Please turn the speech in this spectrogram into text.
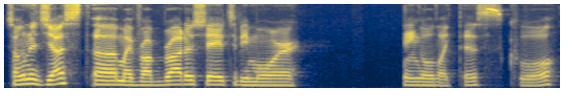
So I'm gonna adjust uh, my vibrato shape to be more angled like this. Cool.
